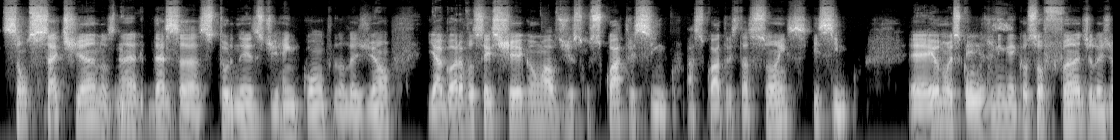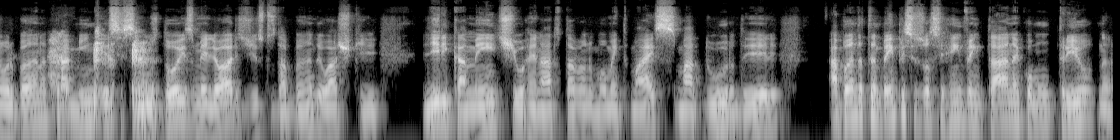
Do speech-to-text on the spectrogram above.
são sete anos né, dessas turnês de reencontro da Legião. E agora vocês chegam aos discos 4 e 5, as quatro estações e 5. É, eu não escondo de ninguém que eu sou fã de Legião Urbana. Para mim, esses são os dois melhores discos da banda. Eu acho que, liricamente, o Renato estava no momento mais maduro dele. A banda também precisou se reinventar né, como um trio, né,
